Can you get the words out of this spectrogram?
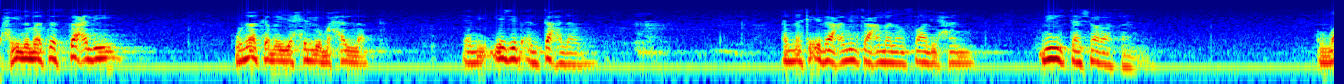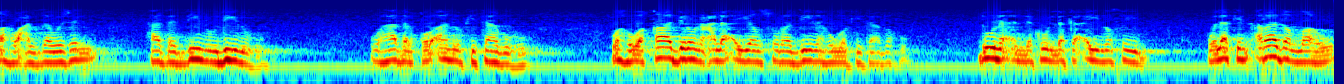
وحينما تستعلي هناك من يحل محلك. يعني يجب أن تعلم أنك إذا عملت عملا صالحا نلت شرفا. الله عز وجل هذا الدين دينه وهذا القرآن كتابه وهو قادر على أن ينصر دينه وكتابه دون أن يكون لك أي نصيب. ولكن أراد الله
